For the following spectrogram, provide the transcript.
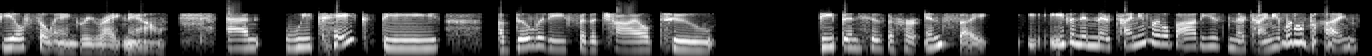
feel so angry right now? And we take the ability for the child to deepen his or her insight even in their tiny little bodies and their tiny little minds,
